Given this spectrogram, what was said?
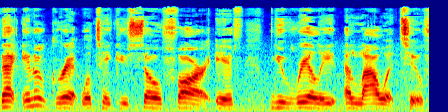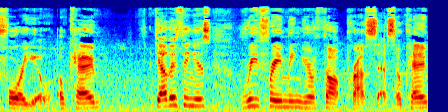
That inner grit will take you so far if you really allow it to for you, okay? The other thing is reframing your thought process, okay?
